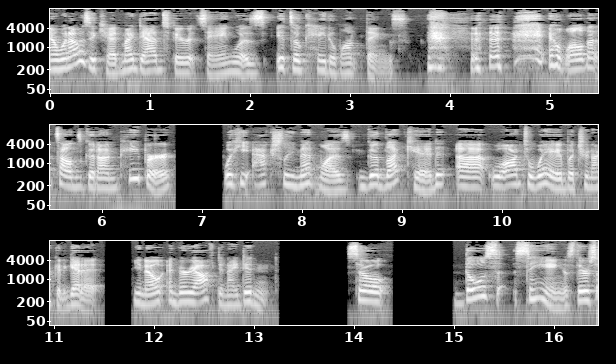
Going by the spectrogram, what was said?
Now, when I was a kid, my dad's favorite saying was, It's okay to want things. and while that sounds good on paper, what he actually meant was, good luck, kid. Uh, want away, but you're not going to get it. You know, and very often I didn't. So, those sayings, there's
